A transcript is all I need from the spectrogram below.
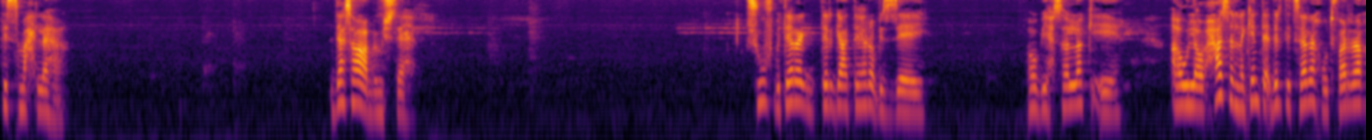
تسمح لها. ده صعب مش سهل. شوف بترجع تهرب إزاي. أو بيحصل لك إيه؟ أو لو حصل انك انت قدرت تصرخ وتفرغ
